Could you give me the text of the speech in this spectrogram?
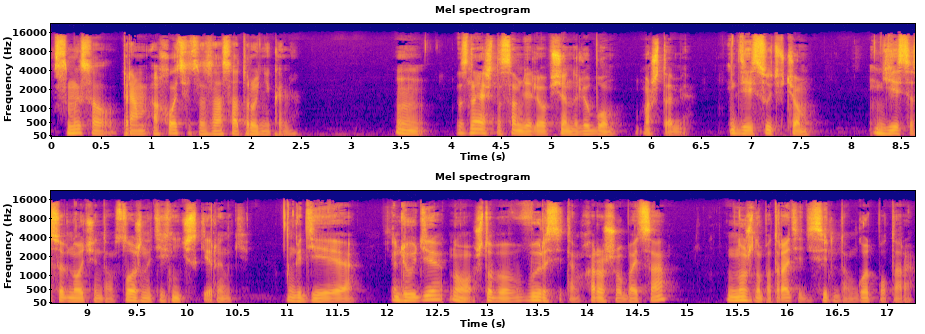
смысл прям охотиться за сотрудниками? Знаешь, на самом деле вообще на любом масштабе. Здесь суть в чем? Есть особенно очень там сложные технические рынки, где люди, ну, чтобы вырастить там хорошего бойца, нужно потратить действительно там год-полтора.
